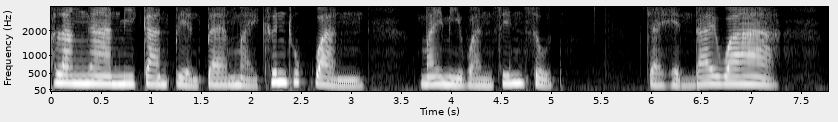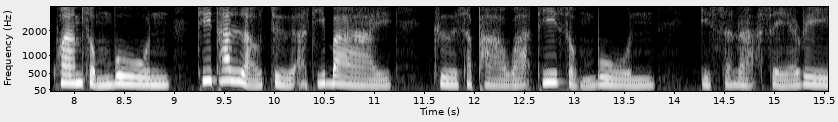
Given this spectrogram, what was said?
พลังงานมีการเปลี่ยนแปลงใหม่ขึ้นทุกวัน ไม่มีวันสิ้นสุด จะเห็นได้ว่า ความสมบูรณ์ที่ท่านเหลาจืออธิบาย คือสภาวะที่สมบูรณ์ อิสระเสรี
